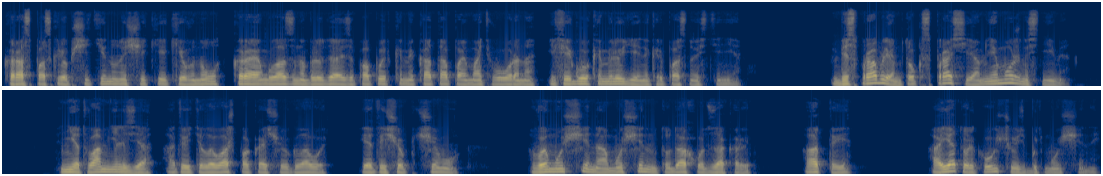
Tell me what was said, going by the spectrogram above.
Крас поскреб щетину на щеке, кивнул, краем глаза наблюдая за попытками кота поймать ворона и фигурками людей на крепостной стене. «Без проблем, только спроси, а мне можно с ними?» «Нет, вам нельзя», — ответил Иваш, покачивая головой. «Это еще почему?» «Вы мужчина, а мужчина туда ход закрыт. А ты?» «А я только учусь быть мужчиной».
